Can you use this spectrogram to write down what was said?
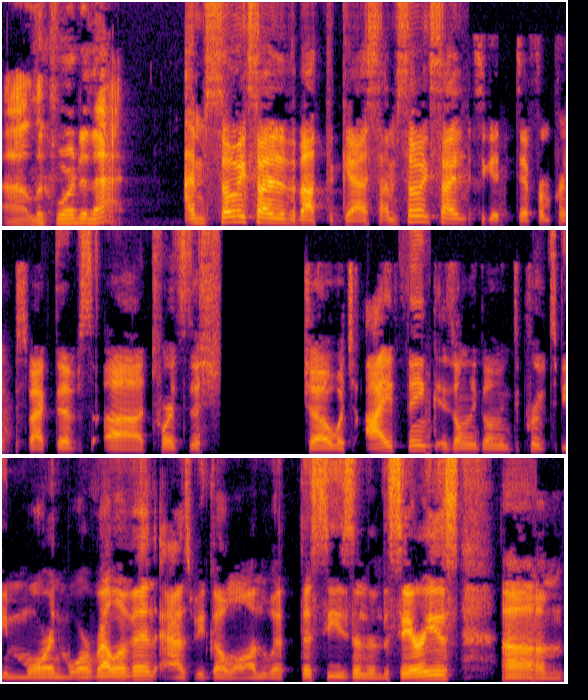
uh, look forward to that. I'm so excited about the guests. I'm so excited to get different perspectives uh, towards this show, which I think is only going to prove to be more and more relevant as we go on with this season of the series. Um,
